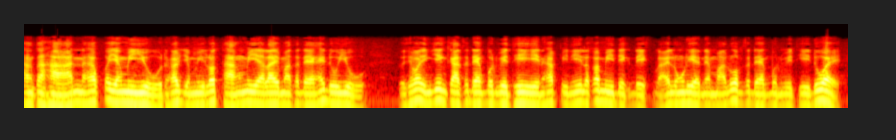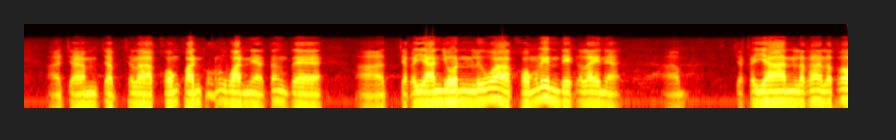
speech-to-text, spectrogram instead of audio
ทางทหารนะครับก็ยังมีอยู่นะครับยังมีรถถังมีอะไรมาแสดงให้ดูอยู่โดยเฉพาะอย่างยิ่งการแสดงบนเวทีนะครับปีนี้เราก็มีเด็กๆ หลายโรงเรียนเนี่ยมาร่วมแสดงบนเวทีด้วยจจะจับฉลากของขวัญของรางวัลเนี่ยตั้งแต่จักรยานยนต์หรือว่าของเล่นเด็กอะไรเนี่ย จักรยานแล้วก็แล้วก็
